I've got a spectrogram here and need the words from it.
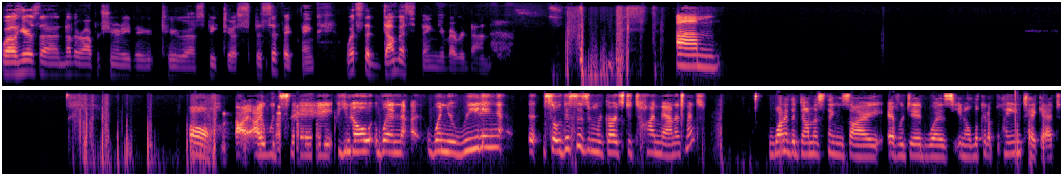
Well, here's another opportunity to to uh, speak to a specific thing. What's the dumbest thing you've ever done? um, Oh, I, I would say, you know, when when you're reading, so this is in regards to time management. One of the dumbest things I ever did was, you know, look at a plane ticket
